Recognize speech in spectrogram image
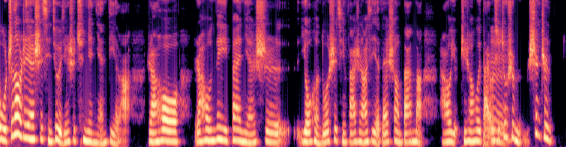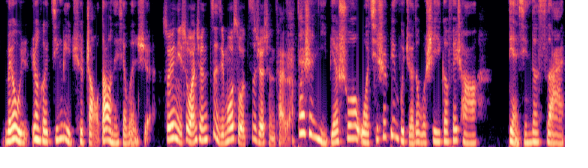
我知道这件事情就已经是去年年底了，然后然后那半年是有很多事情发生，而且也在上班嘛，然后有平常会打游戏，就是甚至没有任何精力去找到那些文学。所以你是完全自己摸索、自学成才的。但是你别说，我其实并不觉得我是一个非常。典型的四爱，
